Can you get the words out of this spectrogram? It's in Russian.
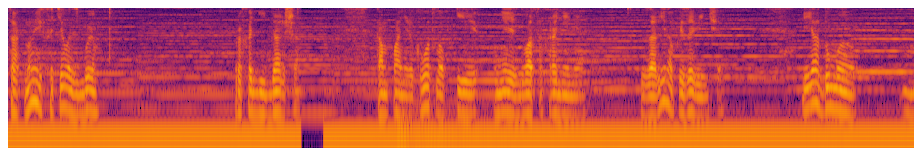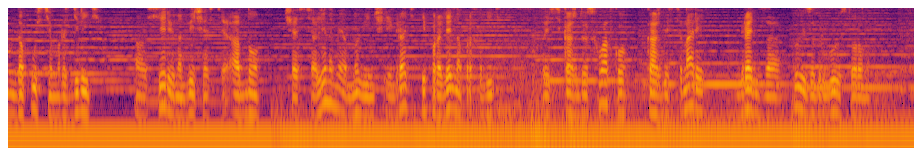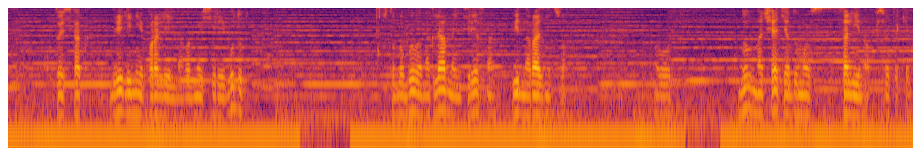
Так, ну и хотелось бы проходить дальше компанию Квотлов. И у меня есть два сохранения. За Алинов и за Винчи. И я думаю, допустим, разделить э, серию на две части. Одну часть Алинами, одну Винчи играть и параллельно проходить. То есть каждую схватку, каждый сценарий играть за ту и за другую сторону. То есть как две линии параллельно в одной серии будут, чтобы было наглядно, интересно, видно разницу. Вот. Ну, начать, я думаю, с Алинов все-таки.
